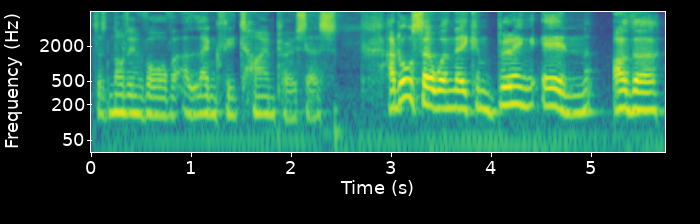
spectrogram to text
does not involve a lengthy time process. And also when they can bring in other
